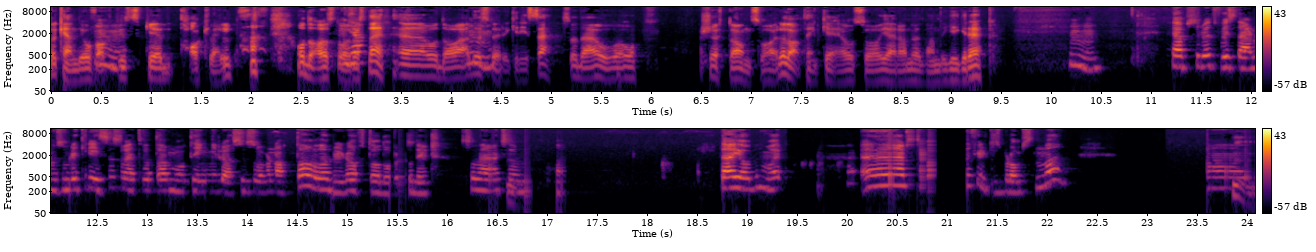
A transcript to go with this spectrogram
så kan det jo mm. faktisk mm. ta kvelden. og da står vi ja. der. Og da er det mm. større krise. Så det er jo å skjøtte ansvaret, da, tenker jeg, og så gjøre nødvendige grep. Mm. Ja, absolutt. For hvis det er noe som blir krise, så vet vi at da må ting løses over natta, og da blir det ofte dobbelt så dyrt. Så det er liksom Det er jobben vår. Uh, fylkesblomsten, da. Uh,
